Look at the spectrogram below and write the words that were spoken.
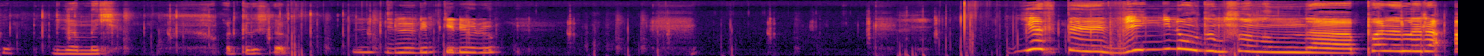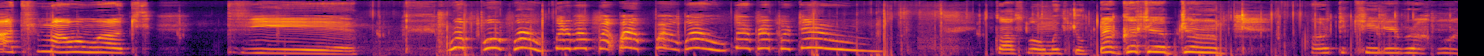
Çok dilenmek. Arkadaşlar dilenip geliyorum. Yes be zengin oldum sonunda. Paraları atma vakti. Wop, wop, wop, wop, wop, wop, wop, wop, wop, wop, wop. Kaslı olmak istiyorum. Ben kas yapacağım. Artık şeyleri bırakma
